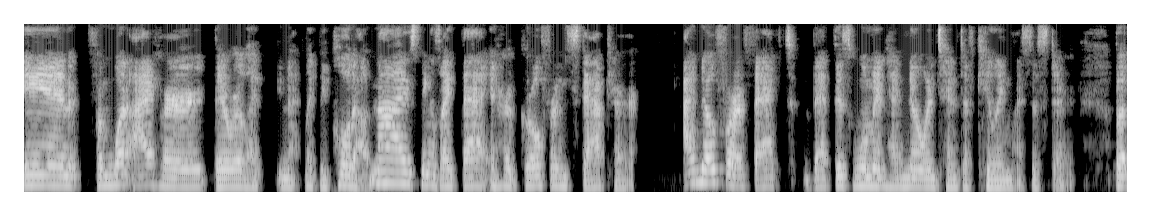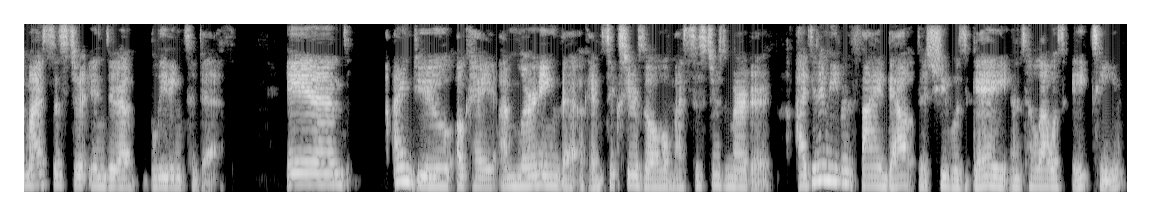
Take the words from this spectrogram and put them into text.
And from what I heard, there were like, you know, like they pulled out knives, things like that, and her girlfriend stabbed her. I know for a fact that this woman had no intent of killing my sister, but my sister ended up bleeding to death. And I knew, okay, I'm learning that, okay, I'm six years old, my sister's murdered. I didn't even find out that she was gay until I was 18.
